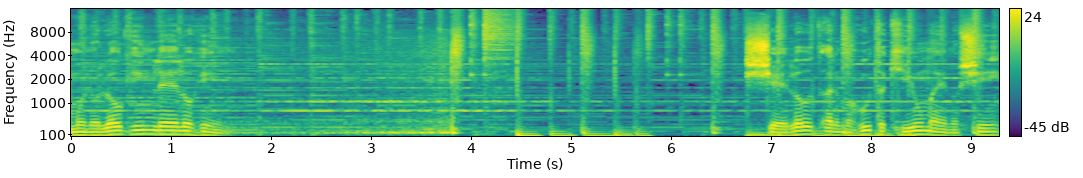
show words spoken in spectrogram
מונולוגים לאלוהים. שאלות על מהות הקיום האנושי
